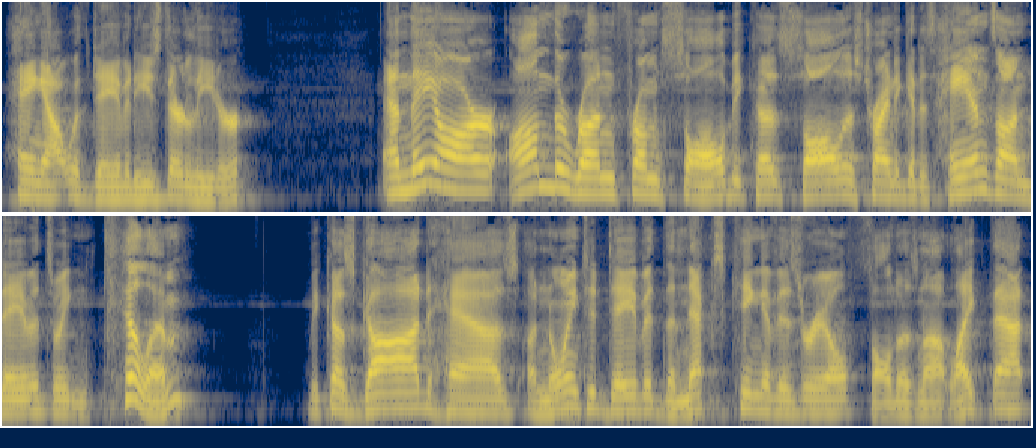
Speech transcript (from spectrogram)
hang out with David. He's their leader. And they are on the run from Saul because Saul is trying to get his hands on David so he can kill him because God has anointed David the next king of Israel. Saul does not like that.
